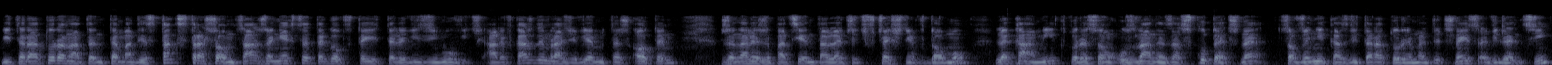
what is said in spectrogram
Literatura na ten temat jest tak strasząca, że nie chcę tego w tej telewizji mówić, ale w każdym razie wiemy też o tym, że należy pacjenta leczyć wcześniej w domu lekami, które są uznane za skuteczne, co wynika z literatury medycznej, z ewidencji.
